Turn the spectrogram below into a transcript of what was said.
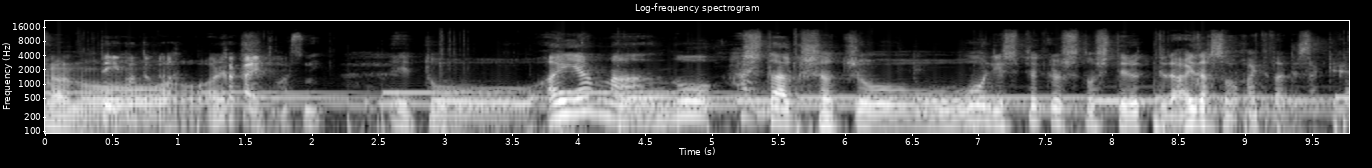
あのーっていうことが書かれてますね。えっ、とアイアンマンのスターク社長をリスペクトしてるってアイザックソンが書いてたんでしたっけ？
